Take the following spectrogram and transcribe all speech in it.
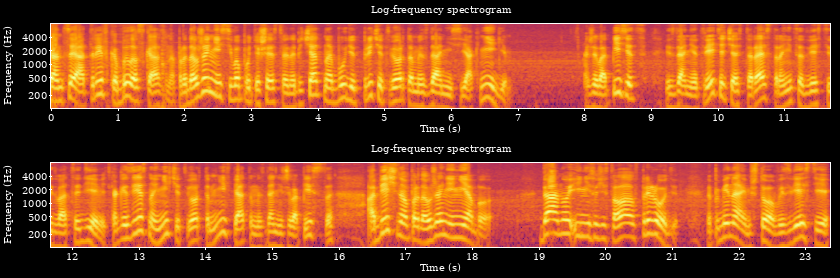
конце отрывка было сказано, продолжение сего путешествия напечатано будет при четвертом издании сия книги. Живописец, издание 3, часть 2, страница 229. Как известно, ни в четвертом, ни в пятом издании живописца обещанного продолжения не было. Да, оно и не существовало в природе. Напоминаем, что в известии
